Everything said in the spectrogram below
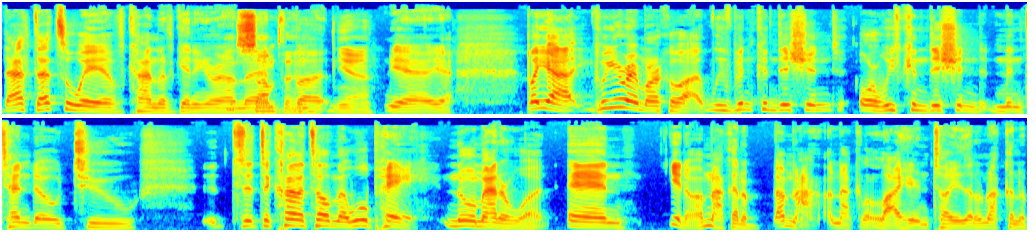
that that's a way of kind of getting around that. Something. but yeah. yeah, yeah. But yeah, but you're right, Marco. Uh, We've been conditioned, or we've conditioned Nintendo to to, to kind of tell them that we'll pay no matter what. And you know, I'm not gonna, I'm not, I'm not gonna lie here and tell you that I'm not gonna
